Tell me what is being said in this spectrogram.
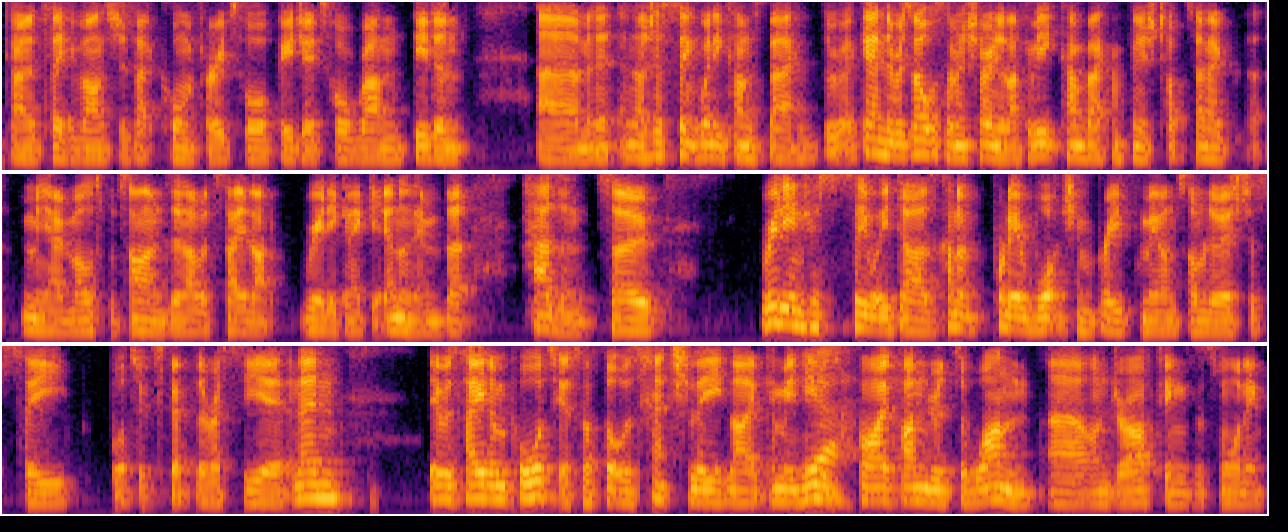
kind of take advantage of that Korn Ferry Tour, PJ Tour run, didn't. Um, and, I just think when he comes back, again, the results haven't shown it. Like if he'd come back and finish top ten, uh, you know, multiple times, then I would say like really going to get in on him, but hasn't. So really interested to see what he does. Kind of probably a watching brief for me on Tom Lewis just to see what to expect for the rest of the year. And then it was Hayden Porteous. I thought was actually like, I mean, he yeah. was 500 to one uh, on DraftKings this morning.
